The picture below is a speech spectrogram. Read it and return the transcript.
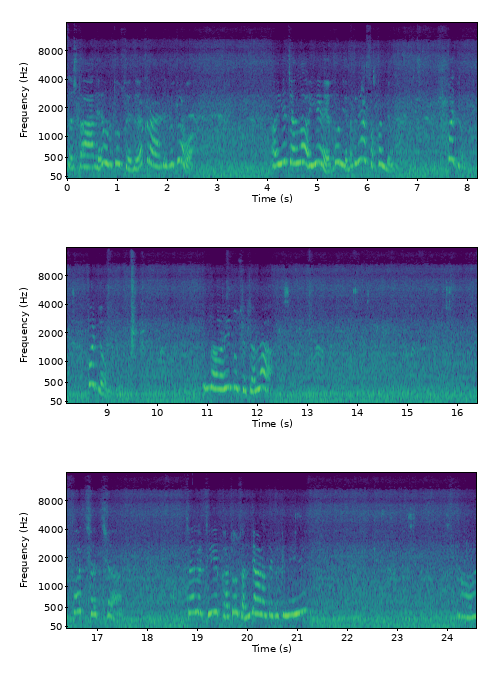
से स्टार है उन तू से दिया किराया टीवी क्या हुआ लगनी आ सकन दो पजो पजो नहीं तू से चला। अच्छा अच्छा। चल, ठीक है, तू समझाना ते कितनी हाँ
